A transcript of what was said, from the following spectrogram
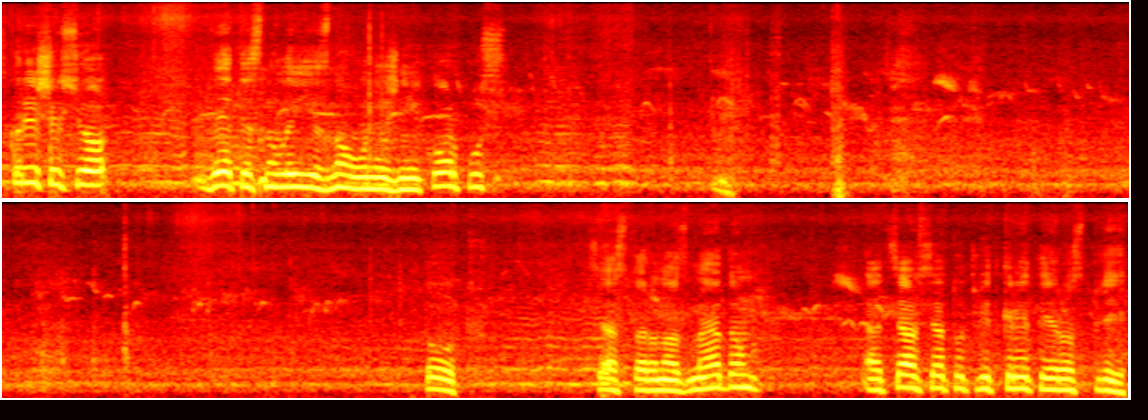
Скоріше всього, витиснули її знову нижній корпус. Тут ця сторона з медом, а ця вся тут відкритий розпліт.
